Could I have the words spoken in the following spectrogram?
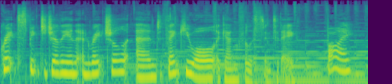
great to speak to Gillian and Rachael, and thank you all again for listening today. Bye.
